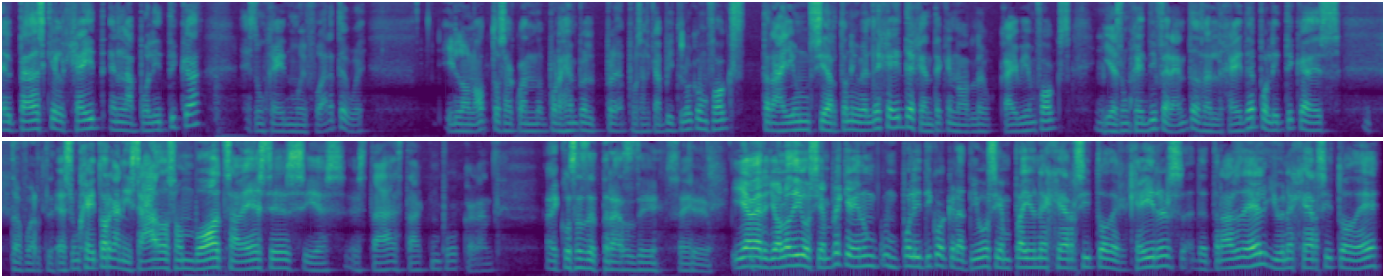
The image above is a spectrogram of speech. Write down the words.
el pedo es que el hate en la política es un hate muy fuerte, güey. Y lo noto, o sea, cuando, por ejemplo, el, pues el capítulo con Fox trae un cierto nivel de hate de gente que no le cae bien Fox y es un hate diferente, o sea, el hate de política es, Está fuerte. es un hate organizado, son bots a veces y es, está, está un poco cagante. Hay cosas detrás de... Sí. que- Y a ver, yo lo digo, siempre que viene un, un político creativo, siempre hay un ejército de haters detrás de él y un ejército de,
